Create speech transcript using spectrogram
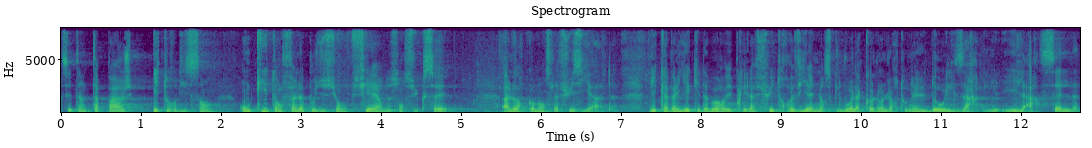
C'est un tapage étourdissant. On quitte enfin la position, fier de son succès. Alors commence la fusillade. Les cavaliers qui d'abord avaient pris la fuite reviennent lorsqu'ils voient la colonne leur tourner le dos. Ils, harcèlent,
